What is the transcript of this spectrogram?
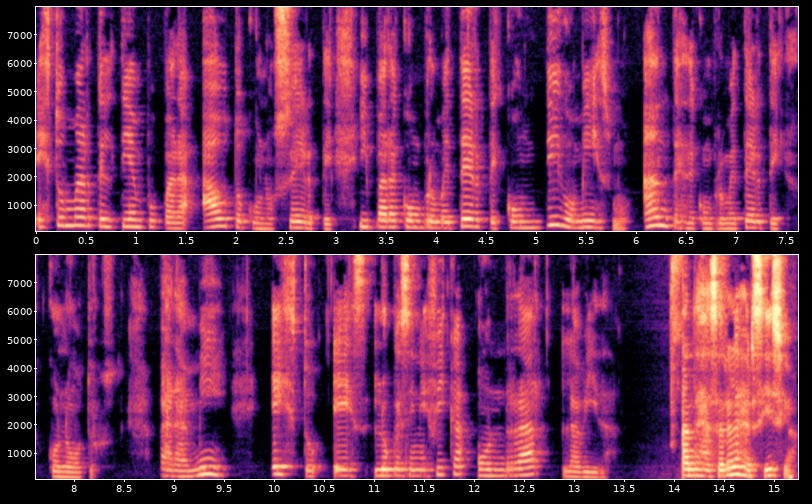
es tomarte el tiempo para autoconocerte y para comprometerte contigo mismo antes de comprometerte con otros. Para mí, esto es lo que significa honrar la vida. Antes de hacer el ejercicio,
